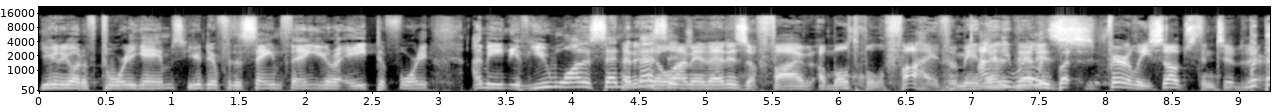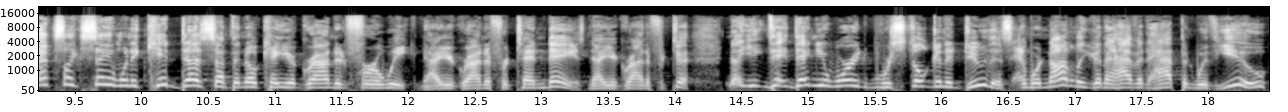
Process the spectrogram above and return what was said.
You're going to go to 40 games. You're going to do it for the same thing. You're going to eight to 40. I mean, if you want to send a message, well, I mean, that is a five, a multiple of five. I mean, I mean, really, is but- fairly substantive there. But that's like saying when a kid does something, okay, you're grounded for a week. Now you're grounded for 10 days. Now you're grounded for two. No, you, th- then you're worried we're still going to do this. And we're not only going to have it happen with you,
